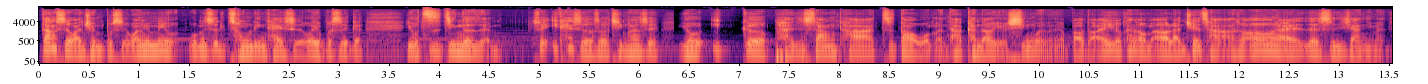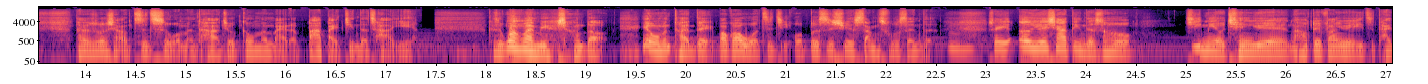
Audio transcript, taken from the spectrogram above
当时完全不是，完全没有。我们是从零开始，我也不是一个有资金的人。所以一开始的时候，情况是有一个盘商，他知道我们，他看到有新闻有报道，哎，有看到我们哦，蓝雀茶，说哦，来认识一下你们，他就说想要支持我们，他就跟我们买了八百斤的茶叶。可是万万没有想到，因为我们团队包括我自己，我不是学商出身的，嗯，所以二月下定的时候，既没有签约，然后对方因为一直谈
